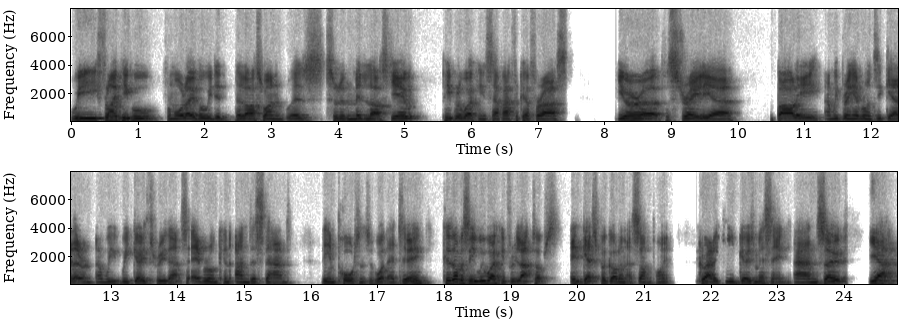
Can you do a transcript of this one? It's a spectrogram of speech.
we fly people from all over. We did the last one was sort of mid last year. People are working in South Africa for us, Europe, Australia, Bali, and we bring everyone together and, and we we go through that so everyone can understand the importance of what they're doing. Because obviously we're working through laptops, it gets forgotten at some point. Gratitude goes missing. And so yeah,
